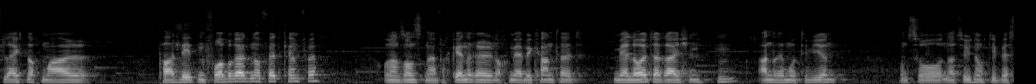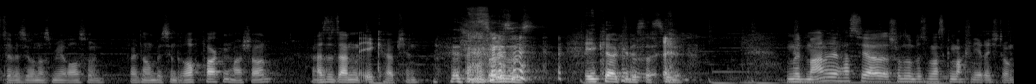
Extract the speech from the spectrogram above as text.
vielleicht noch mal ein paar Athleten vorbereiten auf Wettkämpfe und ansonsten einfach generell noch mehr Bekanntheit, mehr Leute erreichen, andere motivieren und so natürlich noch die beste Version aus mir rausholen. Vielleicht noch ein bisschen draufpacken, mal schauen. Also dann ein E-Körbchen. so ist es. E-Körbchen ist das Ziel. Mit Manuel hast du ja schon so ein bisschen was gemacht in die Richtung.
